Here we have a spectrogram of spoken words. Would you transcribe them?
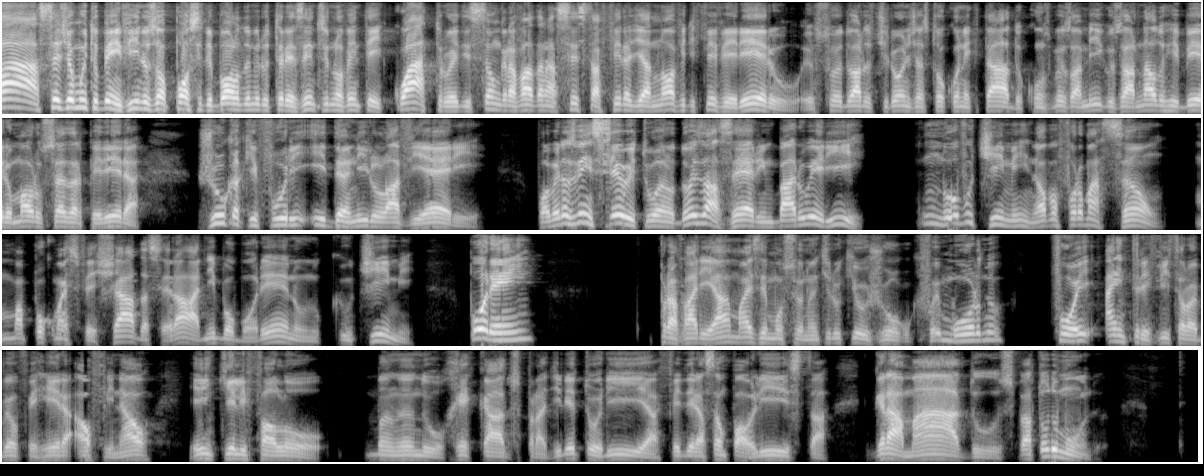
Olá, sejam muito bem-vindos ao Posse de Bola número 394, edição gravada na sexta-feira, dia 9 de fevereiro. Eu sou Eduardo Tironi, já estou conectado com os meus amigos Arnaldo Ribeiro, Mauro César Pereira, Juca Kifuri e Danilo Lavieri. Palmeiras venceu o Ituano 2 a 0 em Barueri, um novo time, hein? nova formação, uma pouco mais fechada, será? Aníbal Moreno no, no time. Porém, para variar, mais emocionante do que o jogo, que foi morno, foi a entrevista do Abel Ferreira ao final, em que ele falou, mandando recados para a diretoria, Federação Paulista, gramados, para todo mundo.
